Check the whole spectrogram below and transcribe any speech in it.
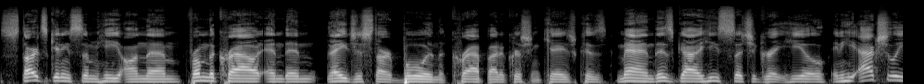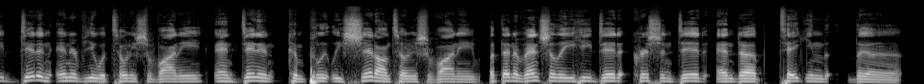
starts getting some heat on them from the crowd. And then they just start booing the crap out of Christian Cage because, man, this guy, he's such a great heel. And he actually did an interview with Tony Schiavone and didn't completely shit on Tony Schiavone. But then eventually he did, Christian did end up taking the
